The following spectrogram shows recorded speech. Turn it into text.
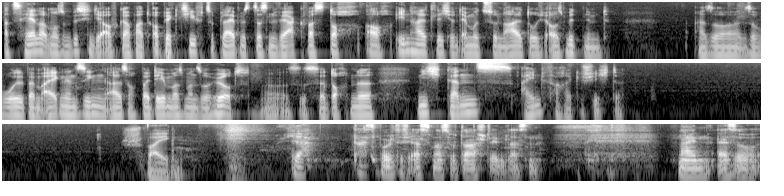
Erzähler immer so ein bisschen die Aufgabe hat, objektiv zu bleiben, ist das ein Werk, was doch auch inhaltlich und emotional durchaus mitnimmt. Also sowohl beim eigenen Singen als auch bei dem, was man so hört. Es ist ja doch eine nicht ganz einfache Geschichte. Schweigen. Ja, das wollte ich erstmal so dastehen lassen. Nein, also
